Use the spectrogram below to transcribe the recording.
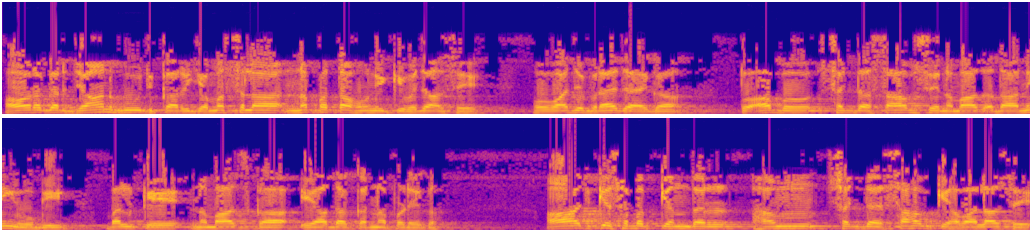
اور اگر جان بوجھ کر یا مسئلہ نہ پتہ ہونے کی وجہ سے وہ واجب رہ جائے گا، تو اب سجدہ صاحب سے نماز ادا نہیں ہوگی، بلکہ نماز کا اعادہ کرنا پڑے گا۔ آج کے سبق کے اندر ہم سجدہ صاحب کے حوالہ سے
